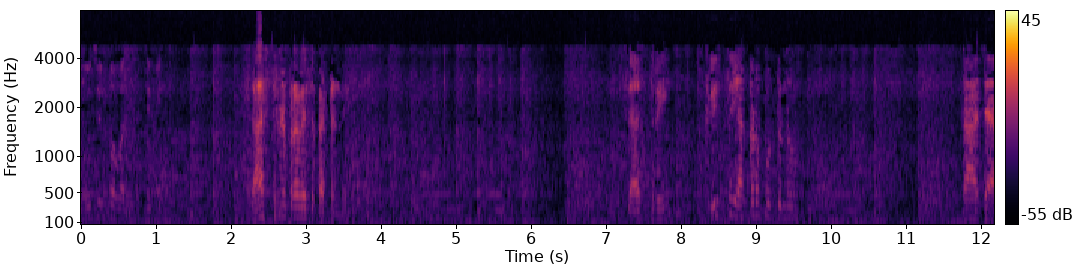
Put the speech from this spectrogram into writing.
పూజింపవచ్చితివి శాస్త్రిని ప్రవేశపెట్టండి. శాస్త్రి క్రీస్తు ఎక్కడ పుట్టును? రాజా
